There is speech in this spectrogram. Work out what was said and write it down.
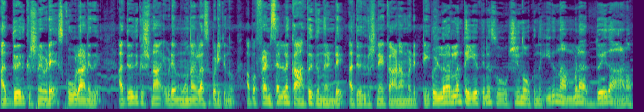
അദ്വൈത് കൃഷ്ണയുടെ സ്കൂളാണിത്. അദ്വൈത് കൃഷ്ണ ഇവിടെ മൂന്നാം ക്ലാസ് പഠിക്കുന്നു. അപ്പൊ ഫ്രണ്ട്സ് എല്ലാം കാത്തു നിൽക്കുന്നുണ്ട് അദ്വൈത് കൃഷ്ണയെ കാണാൻ വേണ്ടിയിട്ട്. പിള്ളേരെല്ലാം തെയ്യത്തിനെ സൂക്ഷിച്ചു നോക്കുന്നു. ഇത് നമ്മൾ അദ്വൈതാണോ?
